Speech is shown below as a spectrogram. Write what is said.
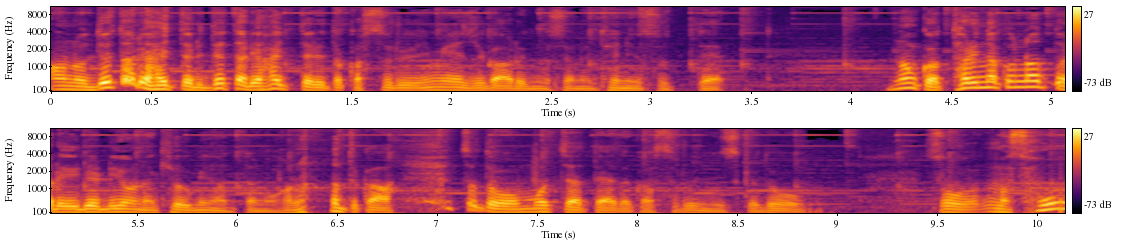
あの出たり入ったり出たり入ったりとかするイメージがあるんですよねテニスってなんか足りなくなったら入れるような競技だったのかなとか ちょっと思っちゃったりとかするんですけどそう、まあ、その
